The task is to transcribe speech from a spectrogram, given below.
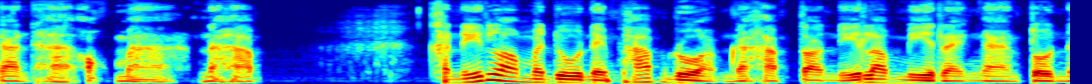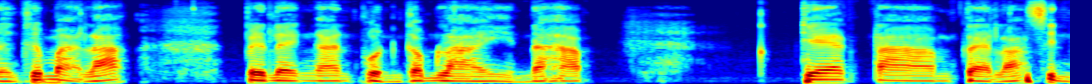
การหาออกมานะครับ คราวนี้เรามาดูในภาพรวมนะครับ ตอนนี้เรามีรายงานตัวหนึ่งขึ้นมาละ เป็นรายงานผลกำไรนะครับ แยกตามแต่ละสิน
